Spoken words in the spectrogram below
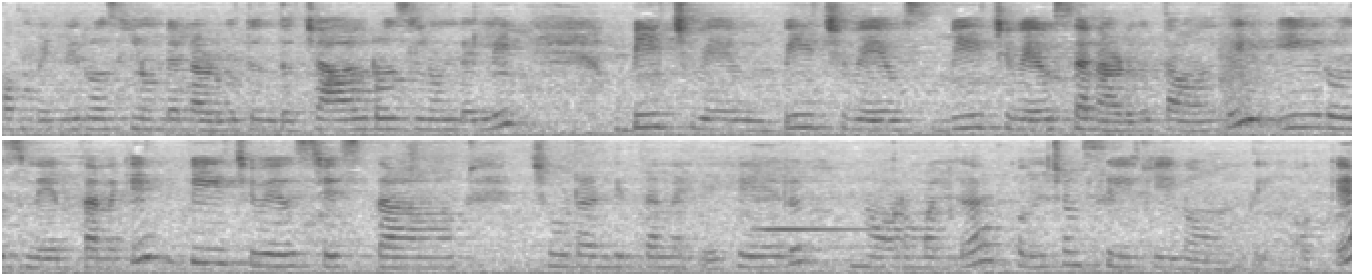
పాపం ఎన్ని రోజులు ఉండాలి అడుగుతుందో చాలా రోజులు ఉండాలి. Beach wave beach waves beach waves అని అడుగుతా ఉంది. ఈ రోజు నేను తనకి బీచ్ వేవ్స్ చేస్తా. చూడండి తన హెయిర్ నార్మల్గా కొంచెం సిల్కీగా ఉంది. ఓకే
